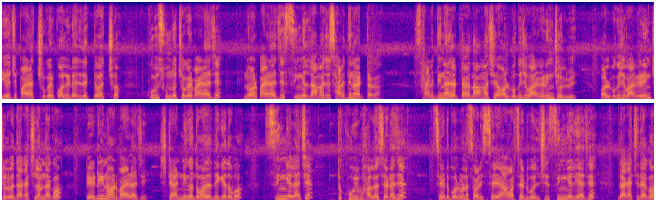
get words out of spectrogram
এই হচ্ছে পায়রার চোখের কোয়ালিটি আছে, দেখতে পাচ্ছ? খুবই সুন্দর চোখের পায়রা আছে। নর পায়রা আছে সিঙ্গেল দাম আছে সাড়ে তিন হাজার টাকা। সাড়ে তিন হাজার টাকা দাম আছে, অল্প কিছু বার্গেনিং চলবে। অল্প কিছু বার্গেনিং চলবে, দেখাচ্ছিলাম, দেখো। টেডি নর পায়রা আছে। স্ট্যান্ডিংও তোমাদের দেখিয়ে দেবো। সিঙ্গেল আছে, তো খুবই ভালো সেট আছে। সেট বলব না সরি সে, আমার সেট বলছি। সিঙ্গেলই আছে, দেখাচ্ছি, দেখো।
